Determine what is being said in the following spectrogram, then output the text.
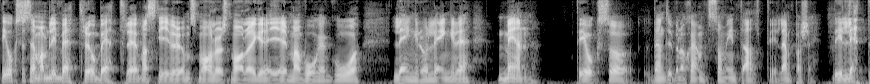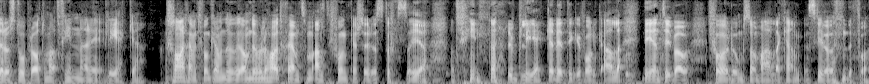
det är också så här, man blir bättre och bättre. Man skriver om smalare och smalare grejer. Man vågar gå längre och längre. Men det är också den typen av skämt som inte alltid lämpar sig. Det är lättare att stå och prata om att finnar är leka. Sådana skämt funkar. Om du, om du vill ha ett skämt som alltid funkar så är det att stå och säga att finnar är bleka. Det tycker folk alla. Det är en typ av fördom som alla kan skriva under på.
